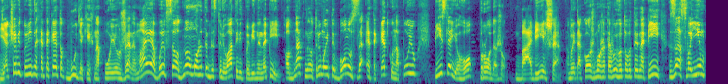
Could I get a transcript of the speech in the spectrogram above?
Якщо відповідних етикеток будь-яких напоїв вже немає, ви все одно можете дистилювати відповідний напій, однак не отримуєте бонус за етикетку напою після його продажу. Ба більше, ви також можете виготовити напій за своїм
